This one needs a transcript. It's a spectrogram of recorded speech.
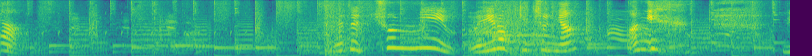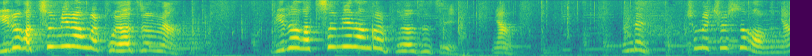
야. 얘들 춤이 왜 이렇게 추냐? 아니 미르가 춤이란 걸 보여주면 미르가 춤이란 걸 보여주지. 냥 근데 춤을 출 수가 없냐?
